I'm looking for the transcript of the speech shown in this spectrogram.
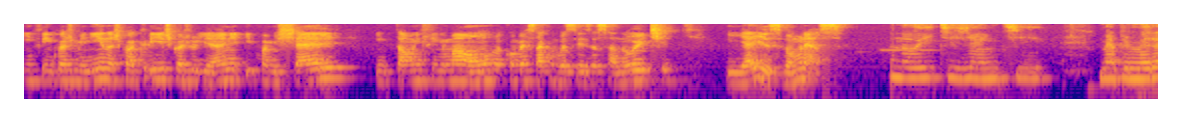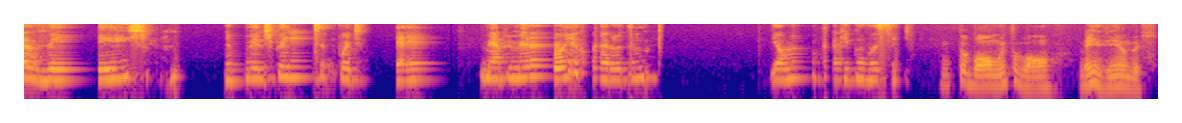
enfim, com as meninas, com a Cris, com a Juliane e com a Michelle. Então, enfim, uma honra conversar com vocês essa noite. E é isso, vamos nessa. Boa noite, gente. Minha primeira vez, minha primeira experiência com podcast, minha primeira vergonha com garota. E é uma estar aqui com vocês. Muito bom, muito bom. Bem-vindas.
